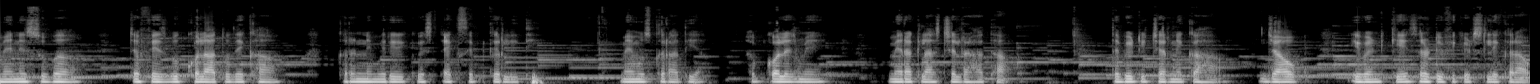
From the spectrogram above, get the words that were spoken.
मैंने सुबह जब फेसबुक खोला तो देखा, करण ने मेरी रिक्वेस्ट एक्सेप्ट कर ली थी। मैं मुस्करा दिया। अब कॉलेज में मेरा क्लास चल रहा था। तभी टीचर ने कहा, जाओ इवेंट के सर्टिफिकेट्स लेकर आओ।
